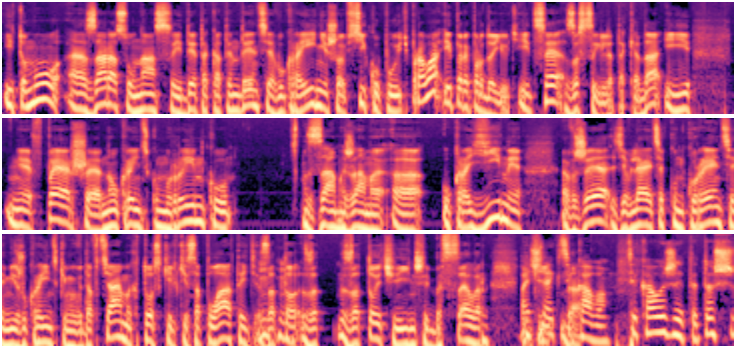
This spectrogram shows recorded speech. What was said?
І тому е, зараз у нас йде така тенденція в Україні, що всі купують права і перепродають. І це засилля таке. Да? І е, вперше на українському ринку. За межами е, України вже з'являється конкуренція між українськими видавцями, хто скільки заплатить за то за, за той чи інший бестселер. Бачите, як цікаво, цікаво жити. Тож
